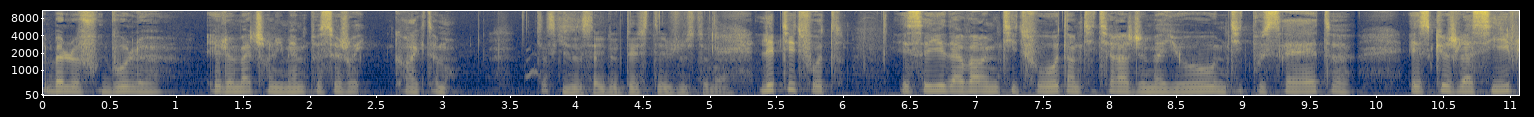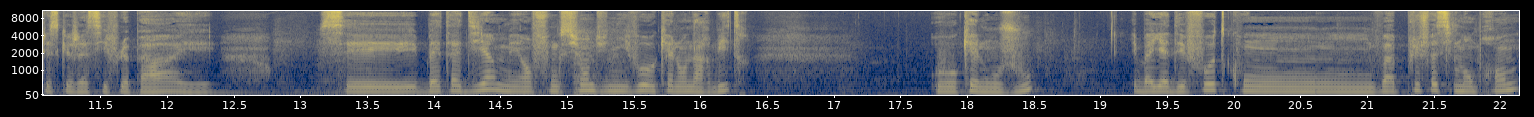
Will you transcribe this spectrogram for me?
eh ben, le football euh, et le match en lui-même peut se jouer correctement. Qu'est-ce qu'ils essayent de tester justement? Les petites fautes. Essayer d'avoir une petite faute, un petit tirage de maillot, une petite poussette. euh, Est-ce que je la siffle, est-ce que je la siffle pas? Et c'est bête à dire, mais en fonction du niveau auquel on arbitre, auquel on joue, eh ben, il y a des fautes qu'on va plus facilement prendre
